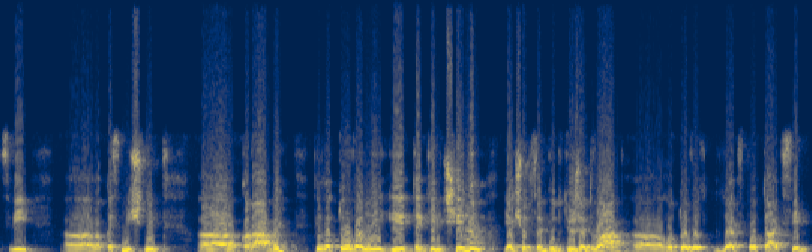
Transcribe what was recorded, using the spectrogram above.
свій а, космічний а, корабль пілотований. І таким чином, якщо це будуть вже два а, готових для експлуатації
